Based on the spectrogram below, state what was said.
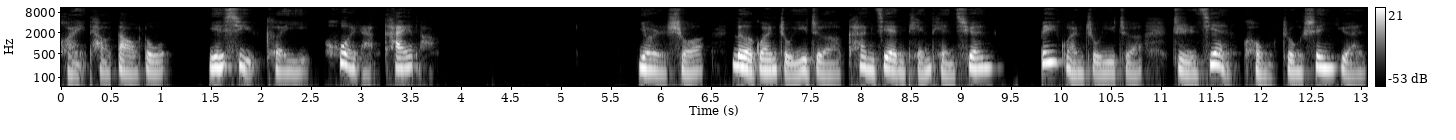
换一条道路，也许可以豁然开朗。有人说，乐观主义者看见甜甜圈，悲观主义者只见孔中深渊。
